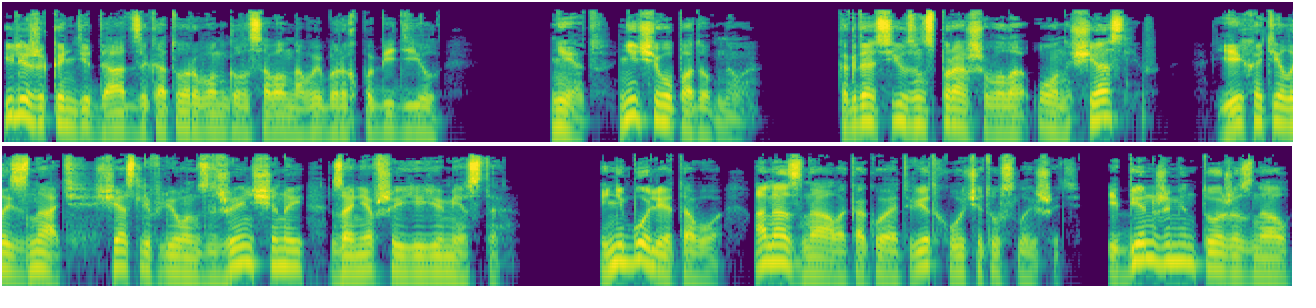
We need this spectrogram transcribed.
или же кандидат, за которого он голосовал на выборах, победил. Нет, ничего подобного. Когда Сьюзан спрашивала, он счастлив, Ей хотелось знать, счастлив ли он с женщиной, занявшей ее место. И не более того, она знала, какой ответ хочет услышать. И Бенджамин тоже знал.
